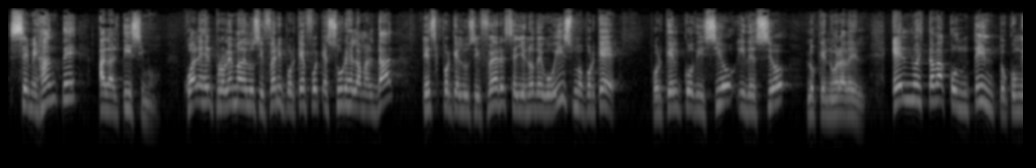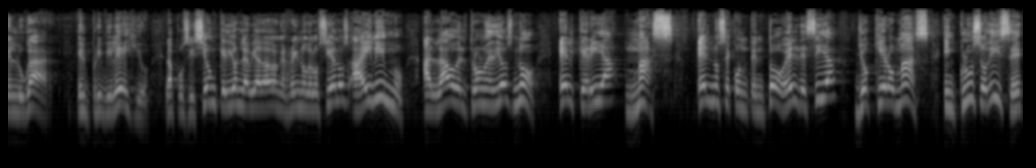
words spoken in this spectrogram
semejante al Altísimo. ¿Cuál es el problema de Lucifer y por qué fue que surge la maldad? Es porque Lucifer se llenó de egoísmo. ¿Por qué? Porque él codició y deseó lo que no era de él. Él no estaba contento con el lugar, el privilegio, la posición que Dios le había dado en el reino de los cielos, ahí mismo, al lado del trono de Dios. No, él quería más. Él no se contentó, él decía, yo quiero más. Incluso dice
